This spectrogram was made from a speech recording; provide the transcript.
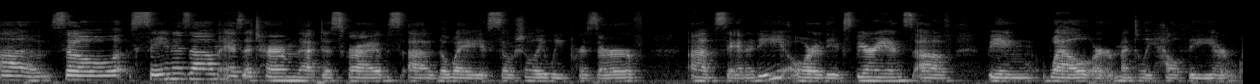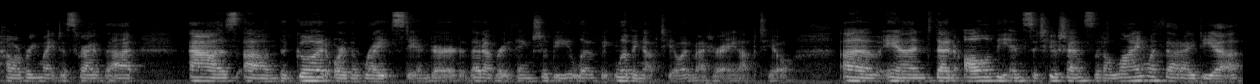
Um, so, saneism is a term that describes uh, the way socially we preserve um, sanity or the experience of being well or mentally healthy, or however you might describe that, as um, the good or the right standard that everything should be living, living up to and measuring up to. Um, and then all of the institutions that align with that idea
